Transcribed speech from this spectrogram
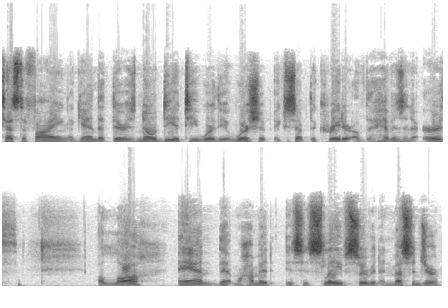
testifying again that there is no deity worthy of worship except the creator of the heavens and the earth, Allah, and that Muhammad is his slave, servant, and messenger.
